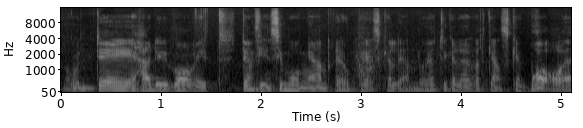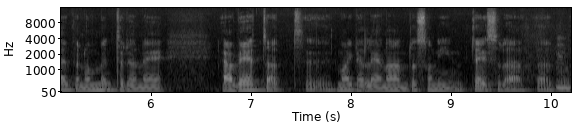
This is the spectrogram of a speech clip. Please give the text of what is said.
Mm. Och det hade ju varit, den finns i många andra europeiska länder. Jag tycker det har varit ganska bra även om inte den är jag vet att eh, Magdalena Andersson inte är sådär mm.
